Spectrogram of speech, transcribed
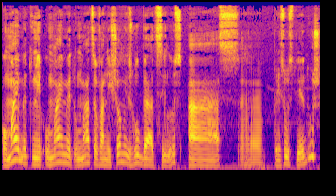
Умаймет умацов анишом из губы Ацилус, а присутствие душ,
